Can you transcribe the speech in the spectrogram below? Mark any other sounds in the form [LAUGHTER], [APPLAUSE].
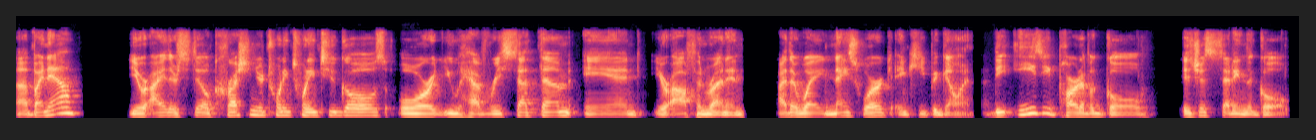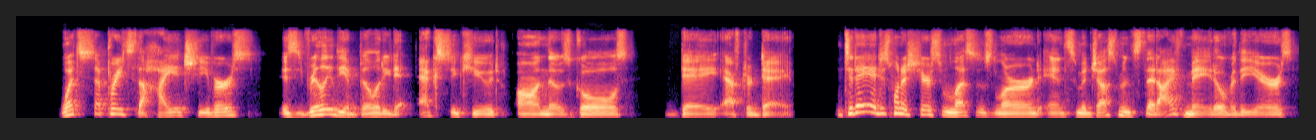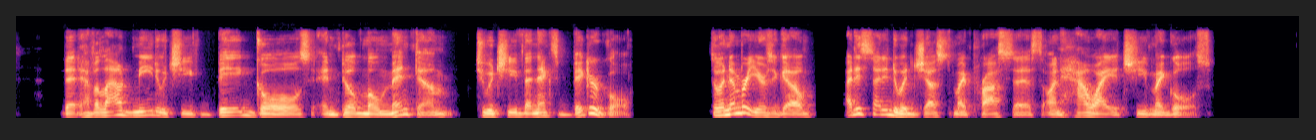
Uh, by now, you're either still crushing your 2022 goals or you have reset them and you're off and running. Either way, nice work and keep it going. The easy part of a goal is just setting the goal. What separates the high achievers is really the ability to execute on those goals day after day. Today, I just want to share some lessons learned and some adjustments that I've made over the years that have allowed me to achieve big goals and build momentum to achieve the next bigger goal. So, a number of years ago, I decided to adjust my process on how I achieve my goals.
